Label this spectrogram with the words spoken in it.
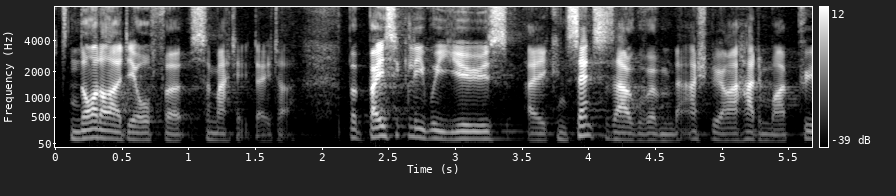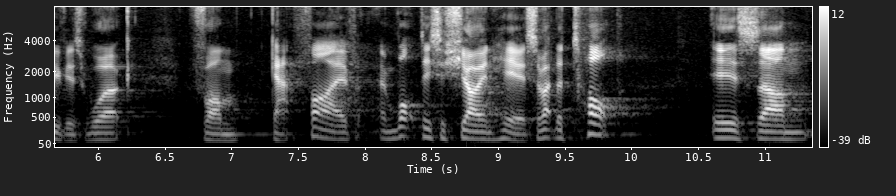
It's not ideal for somatic data. But basically, we use a consensus algorithm that actually I had in my previous work from Gap5, and what this is showing here. So at the top is, um,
